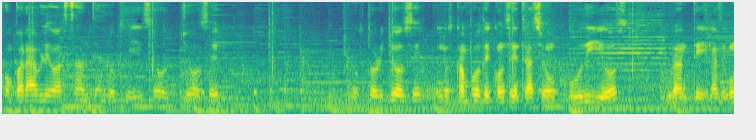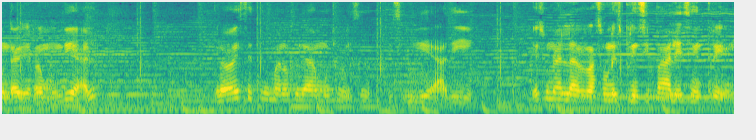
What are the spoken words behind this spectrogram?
comparable bastante a lo que hizo Joseph, Joseph, en los campos de concentración judíos durante la Segunda Guerra Mundial. Pero a este tema no se le da mucha visibilidad y es una de las razones principales entre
